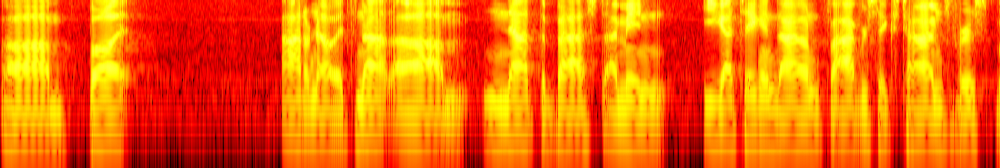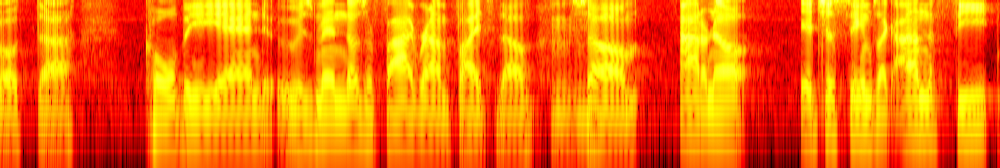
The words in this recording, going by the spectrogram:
um, but I don't know. It's not um, not the best. I mean, he got taken down five or six times versus both uh, Colby and Usman. Those are five round fights though. So I don't know. It just seems like on the feet,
